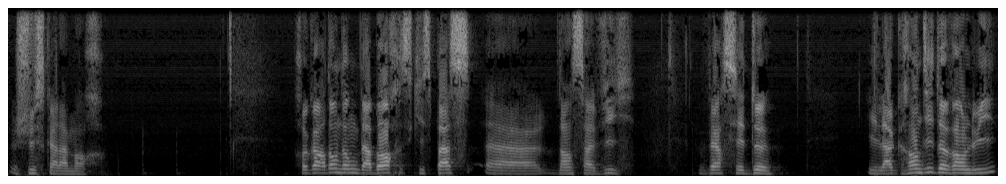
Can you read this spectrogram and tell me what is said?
jusqu'à la mort. Regardons donc d'abord ce qui se passe euh, dans sa vie. Verset 2. Il a grandi devant lui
